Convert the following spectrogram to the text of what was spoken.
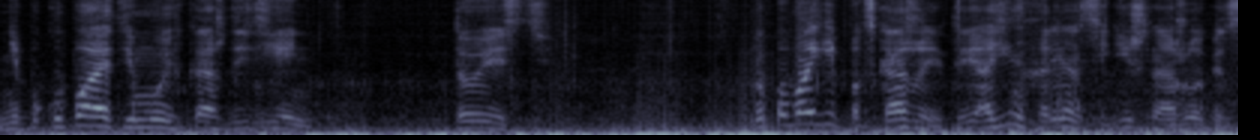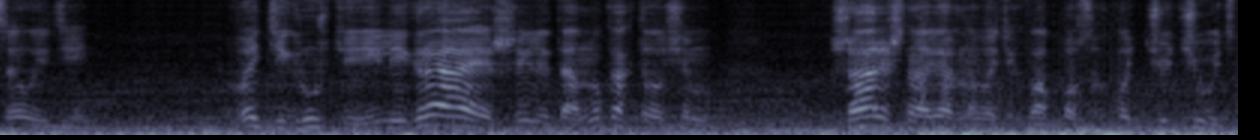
не покупает ему их каждый день. То есть, ну помоги, подскажи. Ты один хрен сидишь на жопе целый день. В эти игрушки или играешь, или там, ну как-то, в общем, шаришь, наверное, в этих вопросах хоть чуть-чуть.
